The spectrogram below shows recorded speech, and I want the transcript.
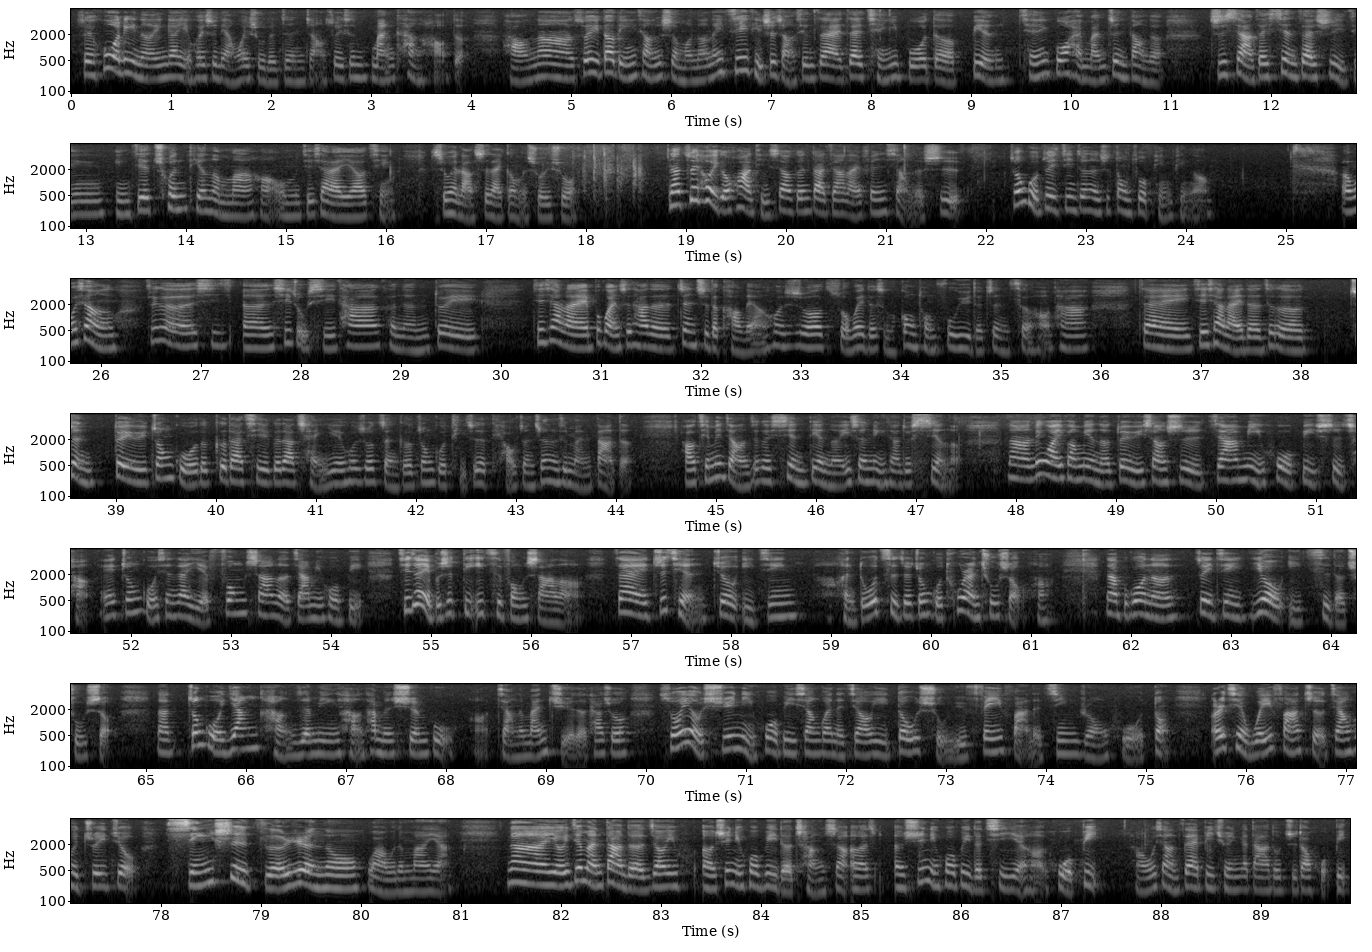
所以获利呢，应该也会是两位数的增长，所以是蛮看好的。好，那所以到底影响是什么呢？那记忆体市场现在在前一波的变，前一波还蛮震荡的之下，在现在是已经迎接春天了吗？哈，我们接下来也要请四位老师来跟我们说一说。那最后一个话题是要跟大家来分享的是，中国最近真的是动作频频啊。呃，我想这个习呃习主席他可能对接下来不管是他的政治的考量，或者是说所谓的什么共同富裕的政策哈，他在接下来的这个政对于中国的各大企业、各大产业，或者说整个中国体制的调整，真的是蛮大的。好，前面讲的这个限电呢，一声令下就限了。那另外一方面呢，对于像是加密货币市场，诶，中国现在也封杀了加密货币。其实这也不是第一次封杀了，在之前就已经很多次，在中国突然出手哈。那不过呢，最近又一次的出手。那中国央行、人民银行他们宣布啊，讲的蛮绝的。他说，所有虚拟货币相关的交易都属于非法的金融活动，而且违法者将会追究刑事责任哦。哇，我的妈呀！那有一间蛮大的交易呃虚拟货币的厂商呃呃虚拟货币的企业哈，火币。好，我想在币圈应该大家都知道火币，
